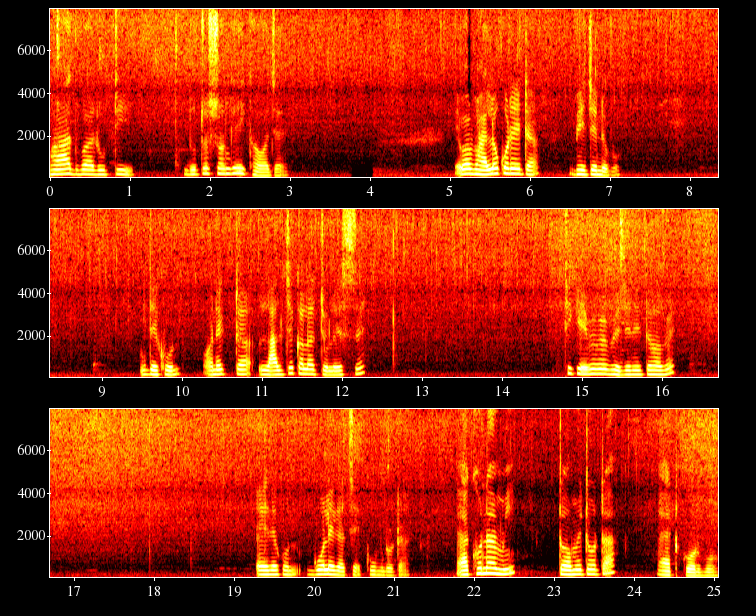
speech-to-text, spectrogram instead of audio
ভাত বা রুটি দুটোর সঙ্গেই খাওয়া যায়। এবার ভালো করে এটা ভেজে নেব। দেখুন, অনেকটা লালচে কালার চলে এসছে। ঠিক এইভাবে ভেজে নিতে হবে। এই দেখুন, গলে গেছে কুমড়োটা। এখন আমি টমেটোটা অ্যাড করব।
